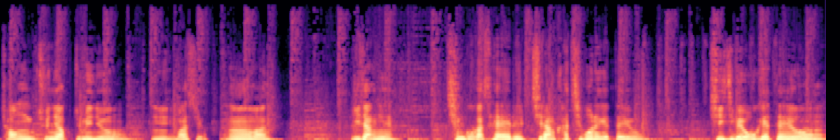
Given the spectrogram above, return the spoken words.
정준혁 주민요. 예, 맞죠? 어, 맞. 이장님, 친구가 새해를 지랑 같이 보내겠대요. 지 집에 오겠대요.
